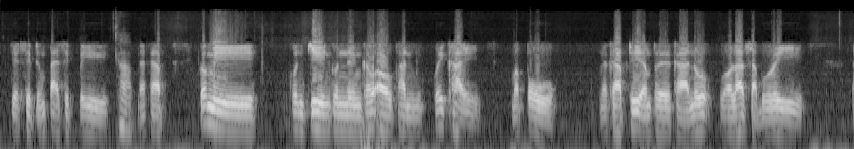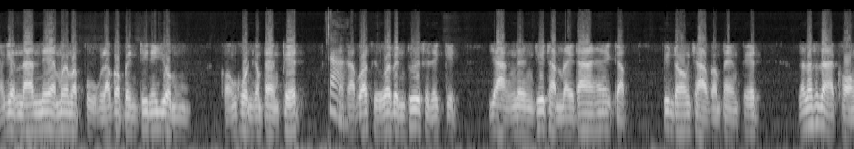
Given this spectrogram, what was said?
70ถึง80ปีครับนะครับ ก็มีคนจีนคนหนึ่งเขาเอาพันธุ์กล้วยไข่มาปลูก นะครับ ที่อำเภอขานุวรสบุรี หลังจากนั้นเนี่ยเมื่อมาปลูกแล้วก็เป็นที่นิยมของคนกำแพงเพชรค่ะนะครับว่าถือว่าเป็นพืชเศรษฐกิจอย่างหนึ่งที่ทำรายได้ให้กับพี่น้องชาวกำแพงเพชร และลักษณะของ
